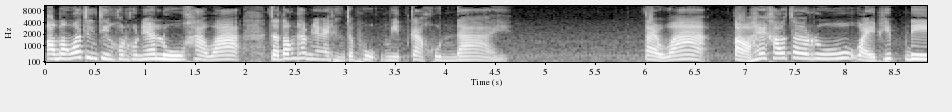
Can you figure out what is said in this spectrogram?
ออมมองว่าจริง ๆ คนคนนี้รู้ค่ะว่า จะต้องทำยังไงถึงจะผูกมิตรกับคุณได้ แต่ว่า ต่อให้เขาจะรู้ไหวพริบดี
